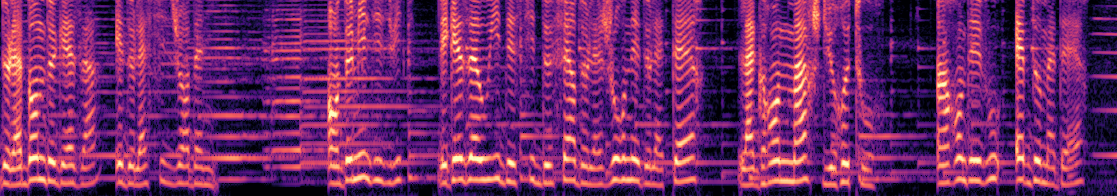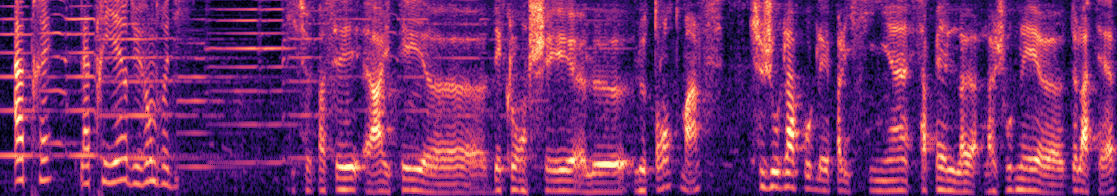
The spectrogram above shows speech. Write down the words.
de la bande de Gaza et de la Cisjordanie. En 2018, les Gazaouis décident de faire de la journée de la terre la grande marche du retour, un rendez-vous hebdomadaire après la prière du vendredi. Ce qui se passait a été euh, déclenché le, le 30 mars ce jour-là, pour les Palestiniens, s'appelle la, journée euh, de la terre.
